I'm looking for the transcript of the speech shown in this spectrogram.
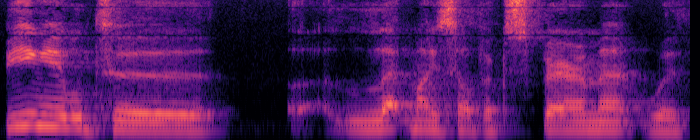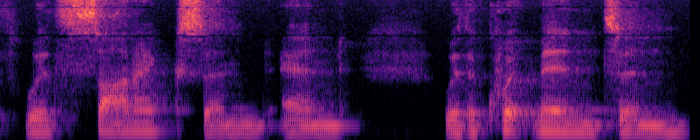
being able to uh, let myself experiment with with sonics and and with equipment and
